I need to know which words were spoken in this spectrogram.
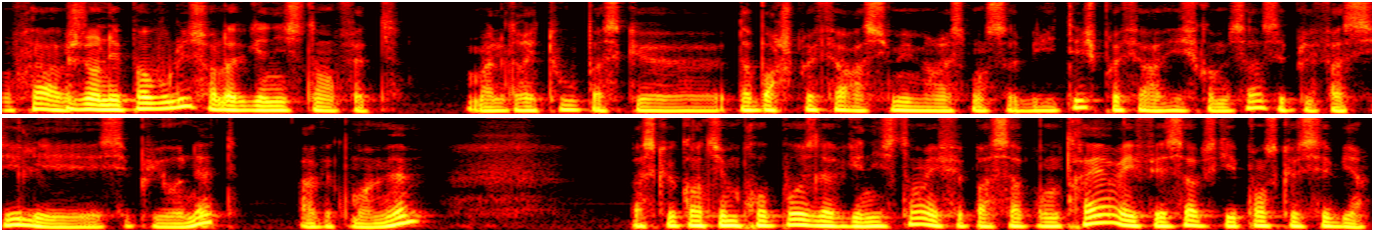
Mon frère, je n'en ai pas voulu sur l'Afghanistan en fait, malgré tout, parce que d'abord je préfère assumer mes responsabilités, je préfère vivre comme ça, c'est plus facile et c'est plus honnête avec moi-même. Parce que quand il me propose l'Afghanistan, il fait pas ça pour me traire, il fait ça parce qu'il pense que c'est bien.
